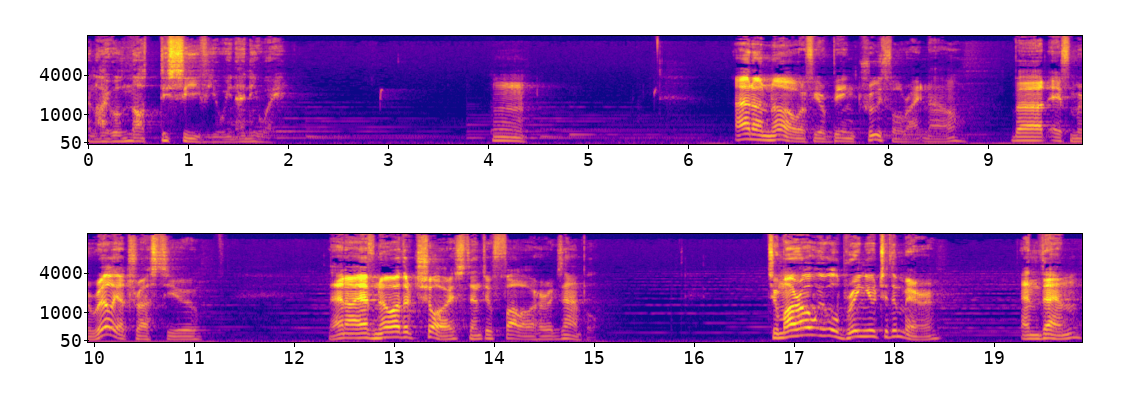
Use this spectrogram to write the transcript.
and I will not deceive you in any way. Hmm. I don't know if you're being truthful right now, but if Marilia trusts you, then I have no other choice than to follow her example. Tomorrow we will bring you to the mirror, and then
